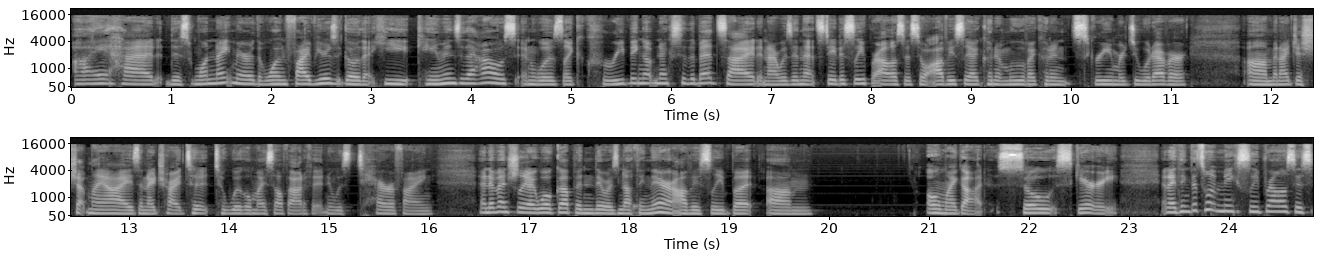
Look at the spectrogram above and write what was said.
I had this one nightmare, the one five years ago, that he came into the house and was like creeping up next to the bedside. And I was in that state of sleep paralysis. So obviously I couldn't move, I couldn't scream or do whatever. Um, and I just shut my eyes and I tried to, to wiggle myself out of it. And it was terrifying. And eventually I woke up and there was nothing there, obviously. But um, oh my God, so scary. And I think that's what makes sleep paralysis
